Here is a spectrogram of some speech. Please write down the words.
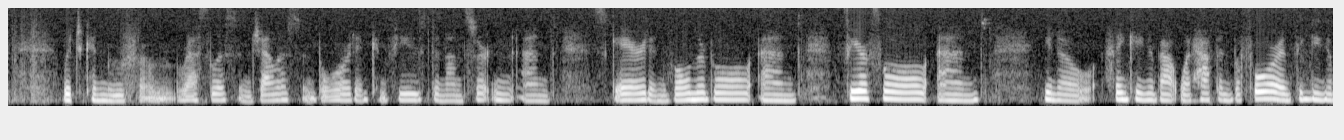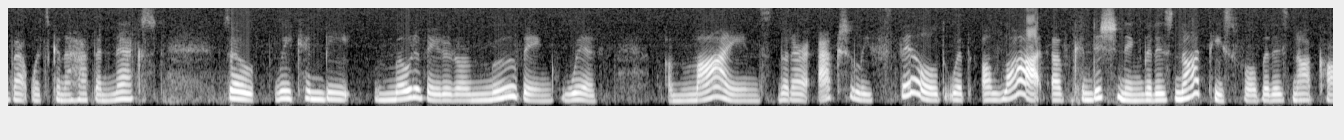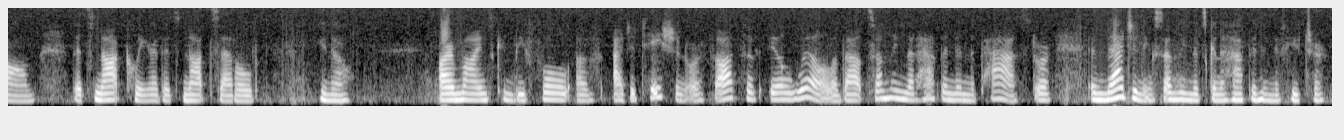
which can move from restless and jealous and bored and confused and uncertain and scared and vulnerable and fearful and you know thinking about what happened before and thinking about what's going to happen next so we can be motivated or moving with minds that are actually filled with a lot of conditioning that is not peaceful that is not calm that's not clear that's not settled you know our minds can be full of agitation or thoughts of ill will about something that happened in the past or imagining something that's going to happen in the future.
